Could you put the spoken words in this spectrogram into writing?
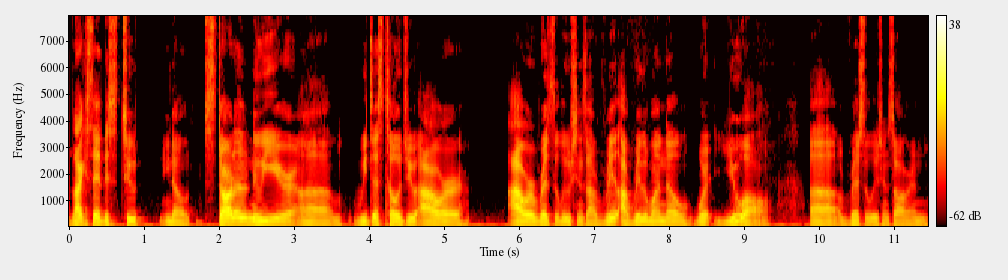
like I said, this is two. You know, start of the new year. Um, we just told you our our resolutions. I really I really want to know what you all uh, resolutions are and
